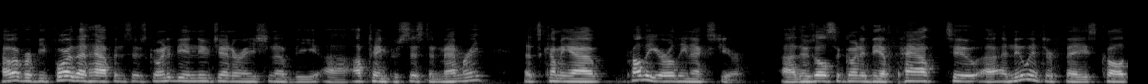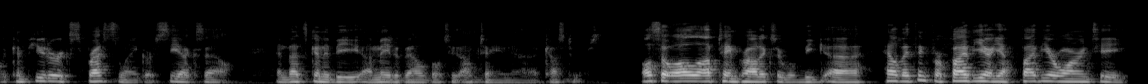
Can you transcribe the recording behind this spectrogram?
However, before that happens, there's going to be a new generation of the uh, Optane persistent memory that's coming out probably early next year. Uh, there's also going to be a path to uh, a new interface called the Compute Express Link or CXL, and that's going to be uh, made available to Optane uh, customers. Also, all Optane products will be uh, held, I think, for five year, yeah, five year warranty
